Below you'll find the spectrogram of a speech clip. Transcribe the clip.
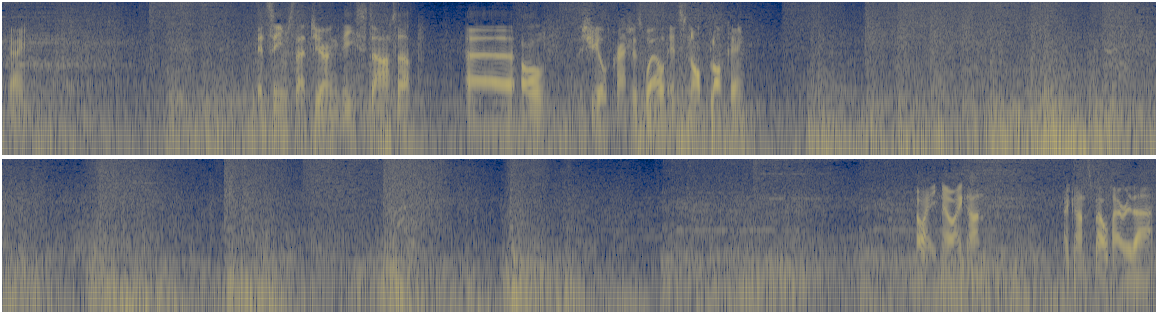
Okay. It seems that during the startup uh, of the shield crash as well, it's not blocking. Oh wait, no, I can't. I can't spell parry that.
